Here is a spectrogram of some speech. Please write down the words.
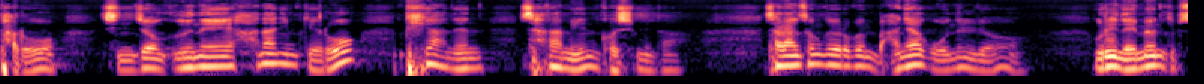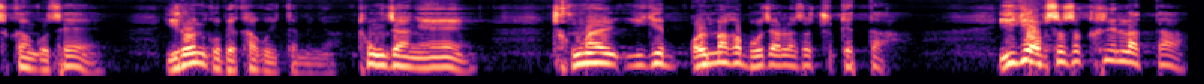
바로 진정 은혜의 하나님께로 피하는 사람인 것입니다. 사랑하는 성도 여러분, 만약 오늘요, 우리 내면 깊숙한 곳에 이런 고백하고 있다면요. 통장에 정말 이게 얼마가 모자라서 죽겠다. 이게 없어서 큰일 났다.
